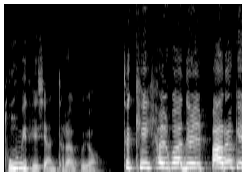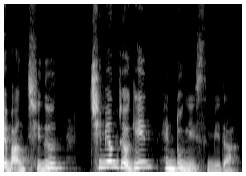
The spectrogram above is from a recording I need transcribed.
도움이 되지 않더라고요. 특히 혈관을 빠르게 망치는 치명적인 행동이 있습니다.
